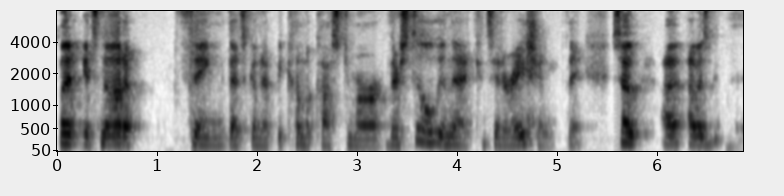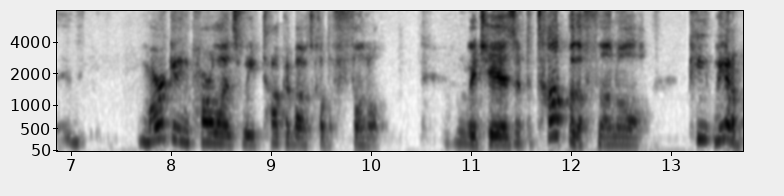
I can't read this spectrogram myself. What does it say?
but it's not a thing that's going to become a customer. They're still in that consideration thing. So uh, I was marketing parlance. We talk about what's called the funnel, mm-hmm. which is at the top of the funnel we got a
